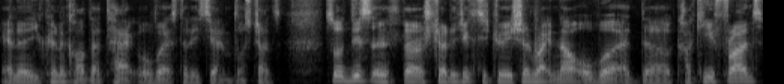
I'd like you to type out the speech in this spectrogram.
and then you can counter attack over at Staritsia and Voschansk. So this is the strategic situation right now over at the Kharkiv front.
